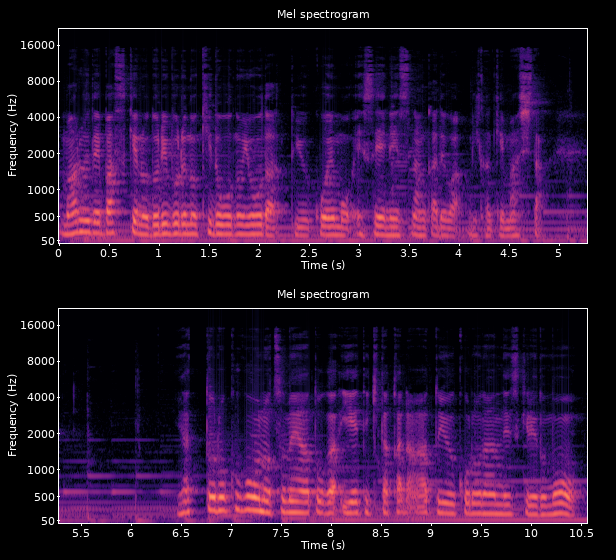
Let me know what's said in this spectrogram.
まるでバスケのドリブルの軌道のようだという声も SNS なんかでは見かけました。やっと6号の爪痕が癒えてきたかなという頃なんですけれども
